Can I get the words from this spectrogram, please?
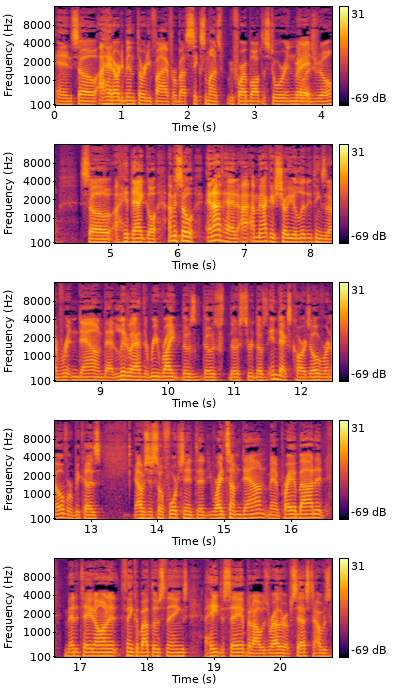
and so I had already been 35 for about six months before I bought the store in Right. Milledgeville. So I hit that goal. I mean, so and I've had. I, I mean, I could show you a litany things that I've written down that literally I had to rewrite those those those those index cards over and over because I was just so fortunate to write something down, man, pray about it, meditate on it, think about those things. I hate to say it, but I was rather obsessed. I was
